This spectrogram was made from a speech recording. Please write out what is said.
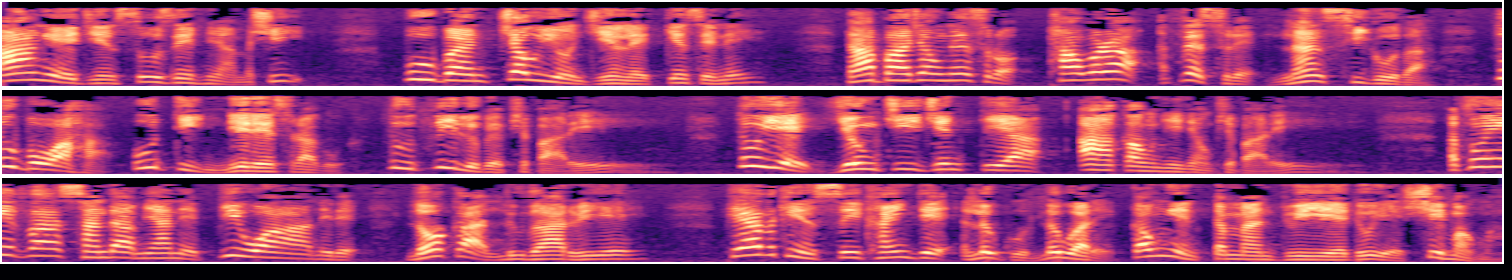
အားငယ်ခြင်းစိုးစင်းမျှမရှိပူပန်ကြောက်ရွံ့ခြင်းလည်းကင်းစင်နေဒါဘာကြောင့်လဲဆိုတော့သာဝရအသက်ဆိုတဲ့လမ်းစီကိုသာသူ့ဘဝဟာဥတီနေတယ်ဆိုတာကိုသူသိလို့ပဲဖြစ်ပါတယ်သူ့ရဲ့ယုံကြည်ခြင်းတရားအားကောင်းခြင်းကြောင့်ဖြစ်ပါတယ်အသွေးအသားဆန္ဒများနဲ့ပြည့်ဝနေတဲ့လောကလူသားတွေရဲ့ ဖျားသခင်စေခိုင်းတဲ့အလုပ်ကိုလုပ်ရတဲ့ကောင်းကင်တမန်တွေရဲ့တို့ရဲ့ရှေ့မှောက်မှာ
